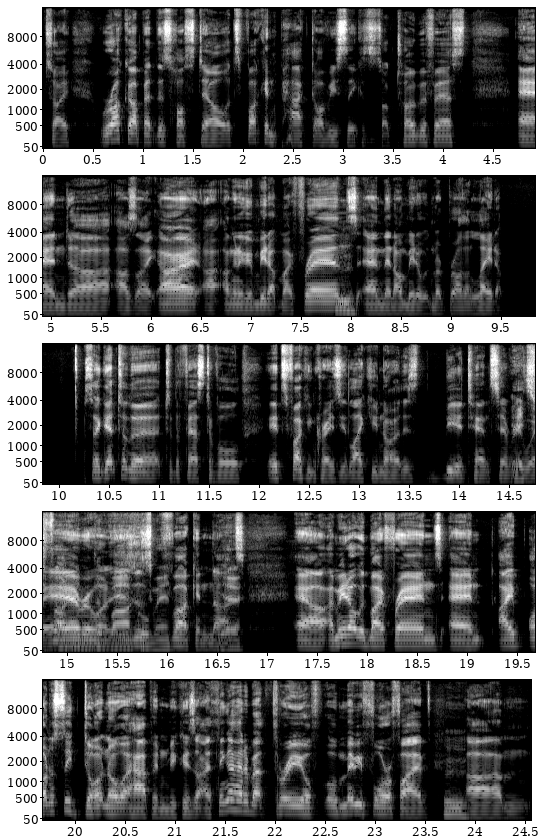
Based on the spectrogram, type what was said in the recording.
So I rock up at this hostel. It's fucking packed, obviously, because it's Oktoberfest. And uh, I was like, all right, I- I'm gonna go meet up my friends, and then I'll meet up with my brother later. So I get to the to the festival. It's fucking crazy. Like you know, there's beer tents everywhere. Everyone is just man. fucking nuts. Uh, I meet up with my friends, and I honestly don't know what happened because I think I had about three or, or maybe four or five Hmm. um,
